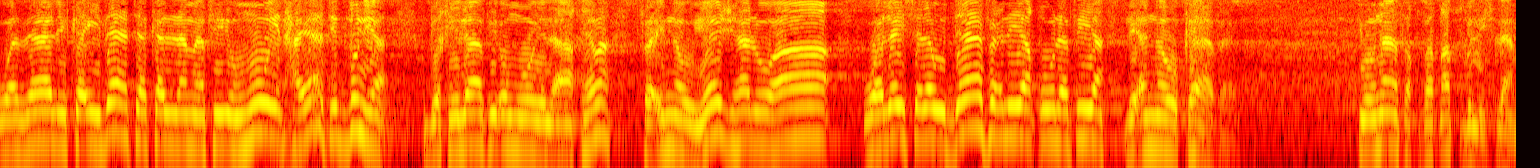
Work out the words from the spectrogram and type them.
وذلك إذا تكلم في أمور الحياة الدنيا بخلاف أمور الآخرة فإنه يجهلها وليس له دافع ليقول فيها لأنه كافر. ينافق فقط بالإسلام.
